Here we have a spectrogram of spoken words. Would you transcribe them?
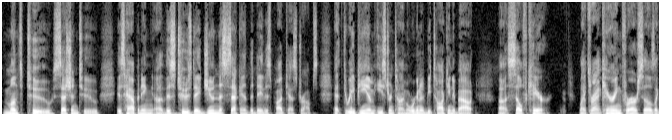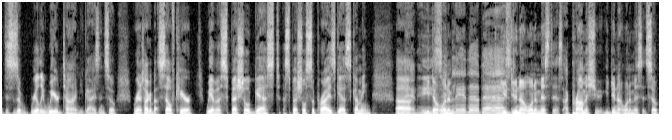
month two, session two is happening uh, this Tuesday, June the second, the day this podcast drops at 3 p.m. Eastern time, and we're going to be talking about uh, self care, like That's right. caring for ourselves. Like this is a really weird time, you guys, and so we're going to talk about self care. We have a special guest, a special surprise guest coming. Uh, and you don't want to you do not want to miss this. I promise you, you do not want to miss it. So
